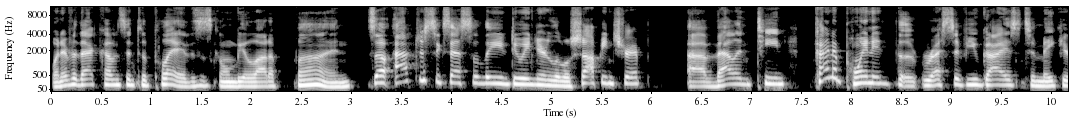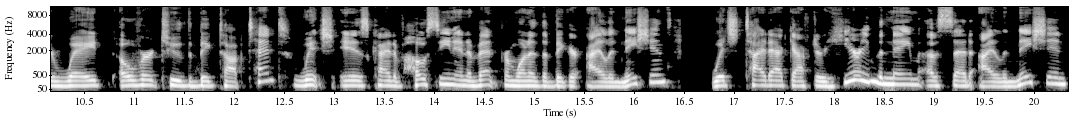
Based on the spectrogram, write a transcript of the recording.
whenever that comes into play, this is going to be a lot of fun. So after successfully doing your little shopping trip, uh, Valentine kind of pointed the rest of you guys to make your way over to the Big Top Tent, which is kind of hosting an event from one of the bigger island nations. Which Tydak, after hearing the name of said island nation,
